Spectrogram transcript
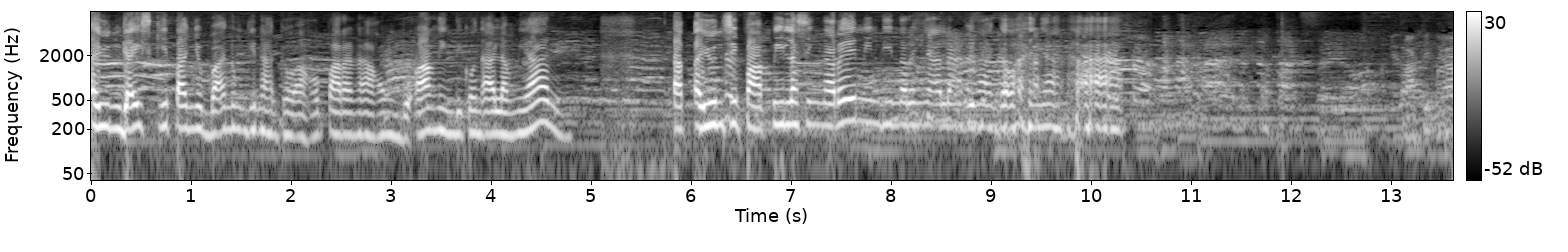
ayun guys, kita nyo ba anong ginagawa ko para na akong buang, hindi ko na alam yan. At ayun si Papi, lasing na rin, hindi na rin niya alam ginagawa niya. Bakit nga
